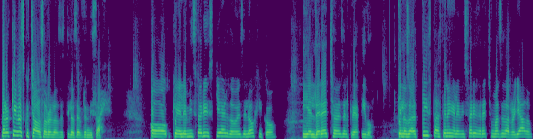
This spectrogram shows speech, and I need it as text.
Pero ¿quién no ha escuchado sobre los estilos de aprendizaje? O que el hemisferio izquierdo es el lógico y el derecho es el creativo que los artistas tienen el hemisferio derecho más desarrollado,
